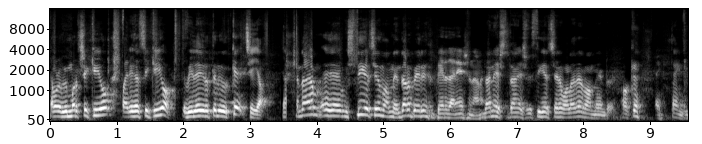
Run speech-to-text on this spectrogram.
നമ്മൾ വിമർശിക്കുകയോ പരിഹസിക്കുകയോ വിലയിരുത്തലോ ഒക്കെ ചെയ്യാം. എന്തായാലും വിശദീകരിച്ചതിന് വിശദീകരിച്ചത് നന്ദി. എന്താണ് പേര്? പേര് ധനേഷ് എന്നാണ്. ധനേഷ് ധനേഷ്. വിശദീകരിച്ചതിന് വളരെ നന്ദിയുണ്ട്. ഓക്കെ? Thank you.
